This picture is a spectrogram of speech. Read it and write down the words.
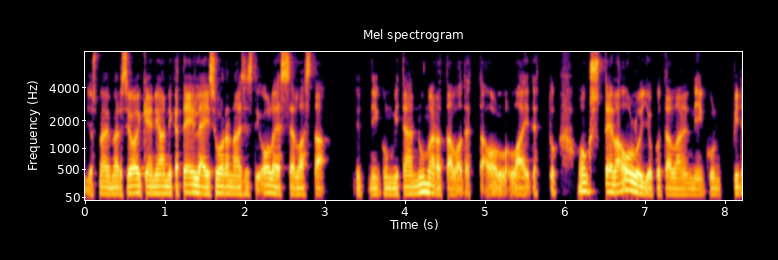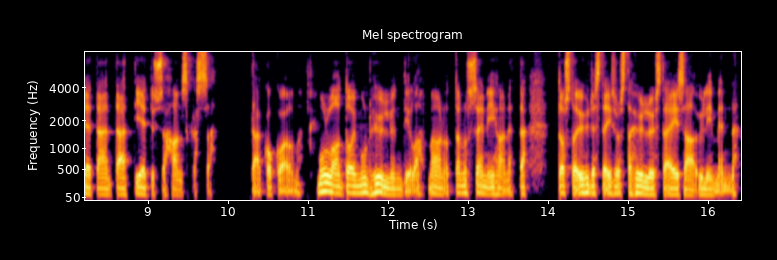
jos mä ymmärsin oikein, niin Annika, teillä ei suoranaisesti ole sellaista nyt niin kuin mitään numerotavoitetta ollut laitettu. Onko teillä ollut joku tällainen, niin kuin pidetään tämä tietyssä hanskassa tämä kokoelma. Mulla on toi mun hyllyn tila. Mä oon ottanut sen ihan, että tuosta yhdestä isosta hyllystä ei saa yli mennä.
